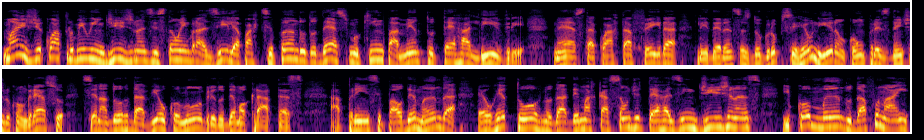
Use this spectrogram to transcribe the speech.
Mais de 4 mil indígenas estão em Brasília participando do 15º Acampamento Terra Livre. Nesta quarta-feira, lideranças do grupo se reuniram com o presidente do Congresso, senador Davi Alcolumbre, do Democratas. A principal demanda é o retorno da demarcação de terras indígenas e comando da FUNAI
